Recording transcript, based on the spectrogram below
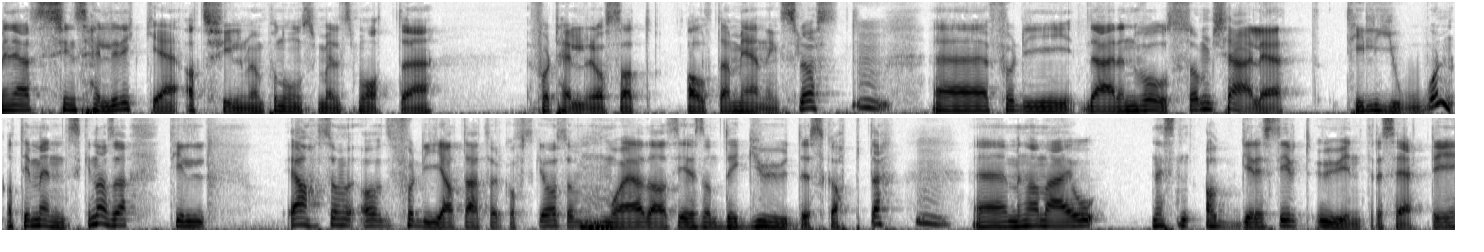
Men jeg syns heller ikke at filmen på noen som helst måte forteller oss at alt er meningsløst. Mm. Uh, fordi det er en voldsom kjærlighet til jorden og til menneskene. Altså til ja, som, fordi at det er Tarkovskij, så mm. må jeg da si sånn, det gudeskapte. Mm. Uh, men han er jo nesten aggressivt uinteressert i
